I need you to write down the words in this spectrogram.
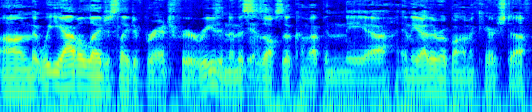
Um, that we have a legislative branch for a reason, and this has also come up in the uh, in the other Obamacare stuff.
